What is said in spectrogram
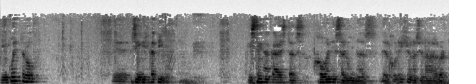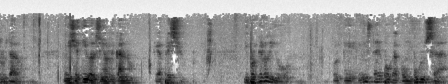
Y encuentro eh, significativo que estén acá estas jóvenes alumnas del Colegio Nacional Alberto Hurtado, iniciativa del señor decano, que aprecio. ¿Y por qué lo digo? Porque en esta época convulsa,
